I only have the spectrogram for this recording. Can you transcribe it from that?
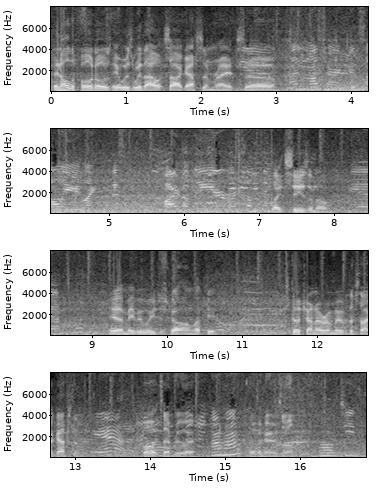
In all the photos, it was without Sargassum, right? So, I'm not sure if it's only like this part of the year or something. like seasonal. yeah. Yeah, maybe we just got unlucky. Still trying to remove the Sargassum. Yeah. Oh, it's everywhere. Uh-huh. Over here as well. Oh Jesus.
